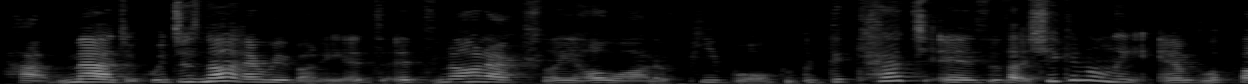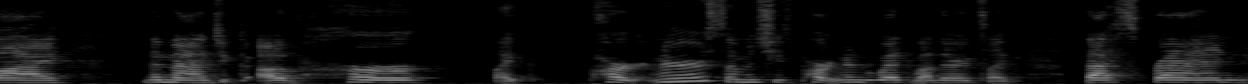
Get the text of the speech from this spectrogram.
have magic, which is not everybody. It's it's not actually a lot of people. But the catch is is that she can only amplify the magic of her like partner, someone she's partnered with, whether it's like best friend,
